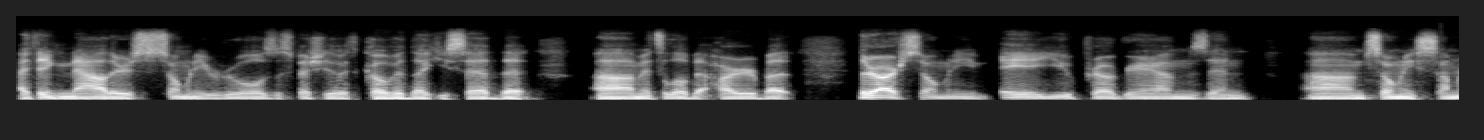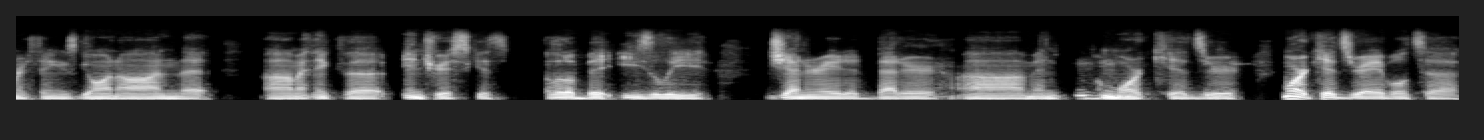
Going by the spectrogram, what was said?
i think now there's so many rules especially with covid like you said that um, it's a little bit harder but there are so many aau programs and um, so many summer things going on that um, i think the interest gets a little bit easily generated better um, and mm-hmm. more kids are more kids are able to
